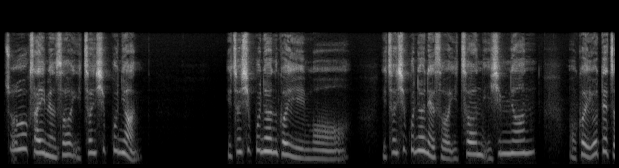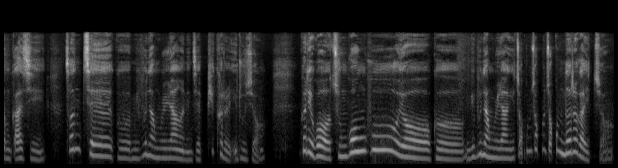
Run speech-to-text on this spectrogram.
쭉 쌓이면서 2019년 2019년 거의 뭐 2019년에서 2020년 어, 거의 요때쯤까지 전체 그 미분양 물량은 이제 피크를 이루죠. 그리고 준공 후 요 그 미분양 물량이 조금 조금 조금 늘어가 있죠.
